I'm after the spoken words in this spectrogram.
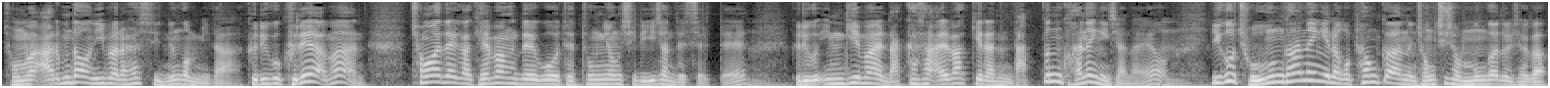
정말 아름다운 이별을 할 수 있는 겁니다. 그리고 그래야만 청와대가 개방되고 대통령실이 이전됐을 때 음. 그리고 임기 말 낙하산 알박기라는 나쁜 관행이잖아요. 음. 이거 좋은 관행이라고 평가하는 정치 전문가들 제가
